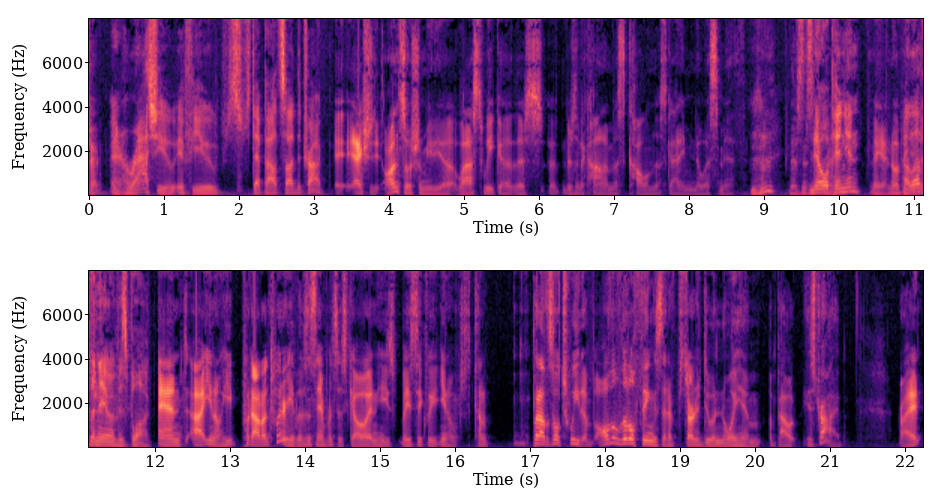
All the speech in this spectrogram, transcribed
right. and harass you if you step outside the tribe. Actually, on social media last week, uh, there's uh, there's an economist columnist guy named Noah Smith. Mm-hmm. Lives in San No Fran- opinion? No, yeah, Noahpinion. I love the right. name of his blog. And uh, you know, he put out on Twitter. He lives in San Francisco, and he's basically, you know, just kind of put out this little tweet of all the little things that have started to annoy him about his tribe, right?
